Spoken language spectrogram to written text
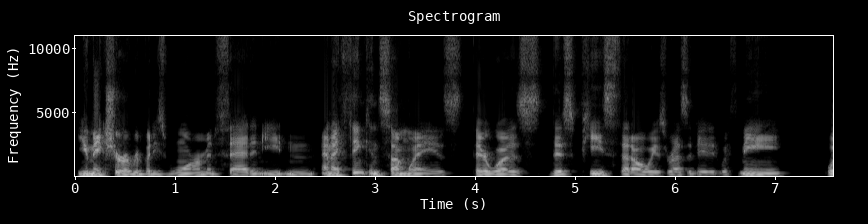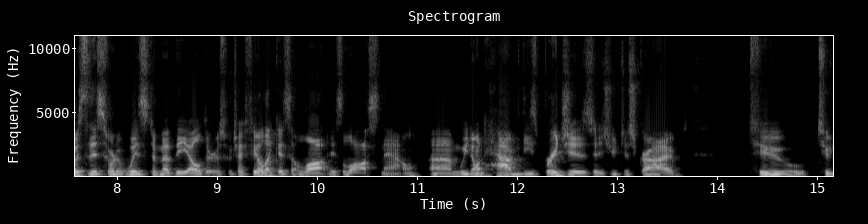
you make sure everybody's warm and fed and eaten. And I think in some ways there was this piece that always resonated with me was this sort of wisdom of the elders, which I feel like is a lot is lost now. Um, we don't have these bridges as you described to to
